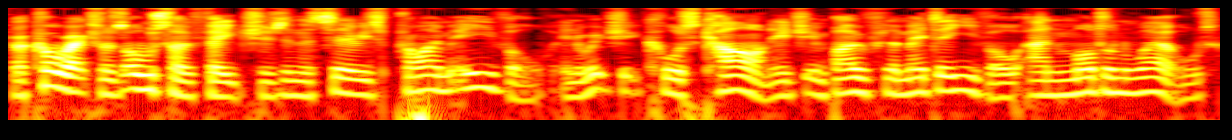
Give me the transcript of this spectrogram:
Dracorex was also featured in the series Primeval, in which it caused carnage in both the medieval and modern world.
